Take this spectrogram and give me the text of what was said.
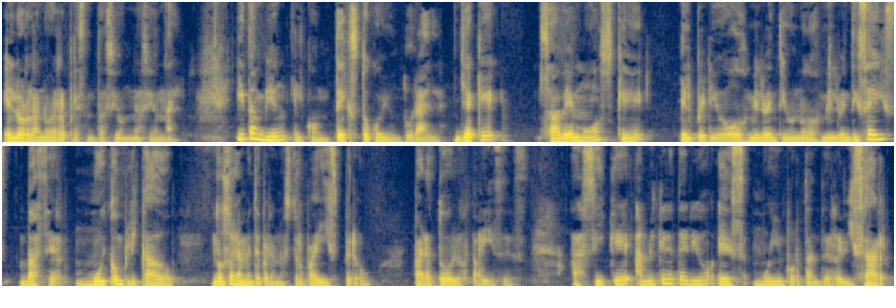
el órgano de representación nacional. Y también el contexto coyuntural, ya que sabemos que el periodo 2021-2026 va a ser muy complicado, no solamente para nuestro país, pero para todos los países. Así que a mi criterio es muy importante revisar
